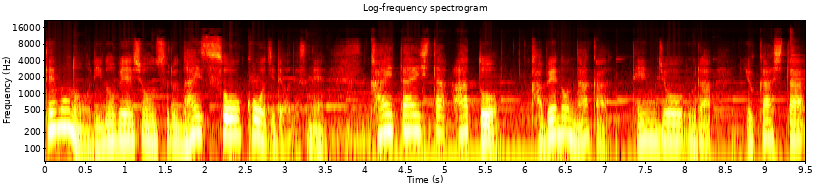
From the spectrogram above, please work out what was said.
建物をリノベーションする内装工事ではですね解体した後壁の中天井裏床下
